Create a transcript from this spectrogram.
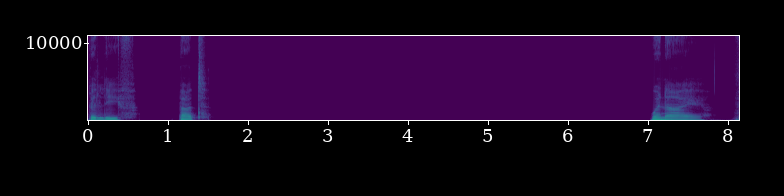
belief, but when I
